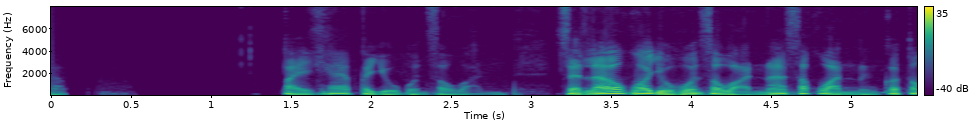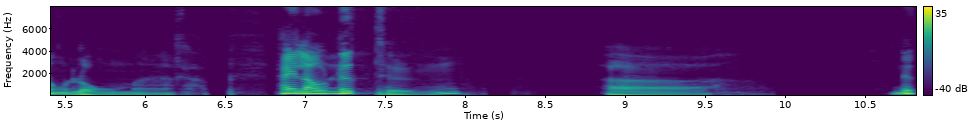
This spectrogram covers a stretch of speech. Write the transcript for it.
ครับ ไปแค่ไปอยู่บนสวรรค์ เสร็จแล้วพออยู่บนสวรรค์นะสักวันหนึ่งก็ต้องลงมาครับ ให้เรานึกถึงเอ่อ นึก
